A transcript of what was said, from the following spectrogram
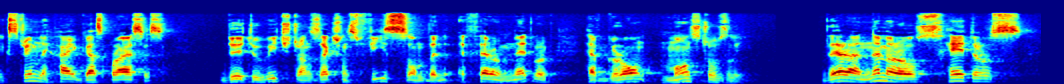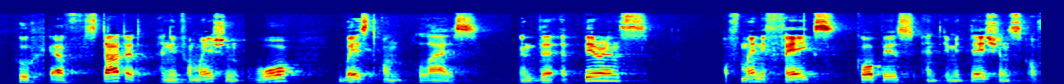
extremely high gas prices, due to which transactions fees on the Ethereum network have grown monstrously. There are numerous haters who have started an information war based on lies and the appearance of many fakes, copies and imitations of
